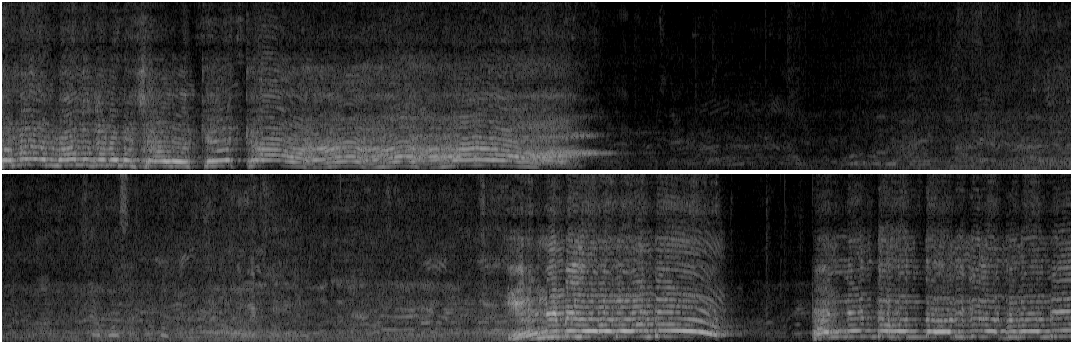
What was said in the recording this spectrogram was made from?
సమయం నాలుగు నిమిషాలు. కేక. ఎనిమిదవ రౌండ్ పన్నెండు వందల అడుగుల దూరాన్ని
